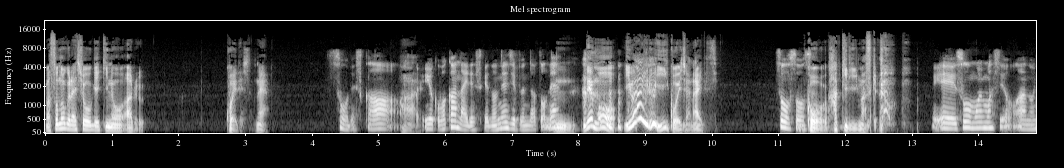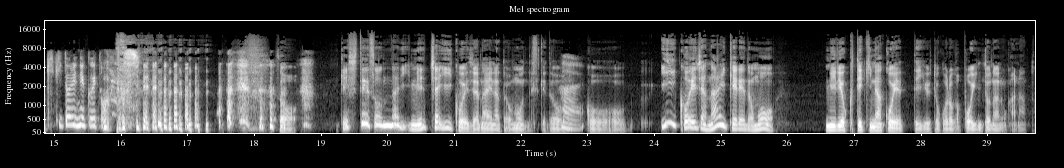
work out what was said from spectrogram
まあそのぐらい衝撃のある声でしたね。そうですか。はよくわかんないですけどね、自分だとね。うん。でも、いわゆるいい声じゃないですよ。そうそうそう。こう、はっきり言いますけど。ええそう思いますよ。あの、聞き取りにくいと思いますしね。そう。決してそんなにめっちゃいい声じゃないなと思うんですけど、はいこう、いい声じゃないけれども、魅力的な声っていうところがポイントなのかなと。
